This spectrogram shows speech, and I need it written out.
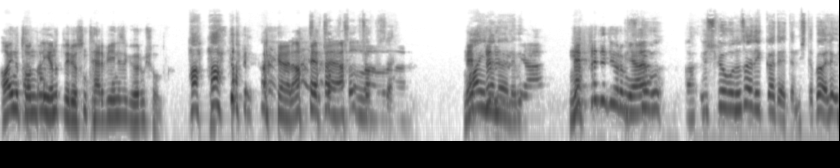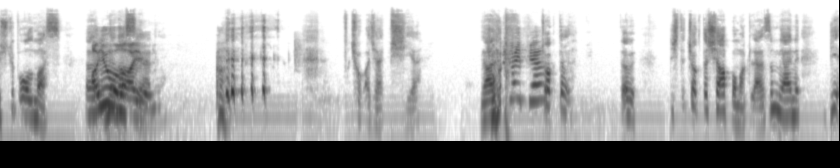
Aynı tondan ha. yanıt veriyorsun. Terbiyenizi görmüş olduk. Ha ha. yani çok, çok, çok, çok güzel. Nefret Aynen öyle. Ya. Nefret ediyorum ya. Üslubu, üslubunuza dikkat edin. İşte böyle üslup olmaz. Ayı oğlu ayı. Yani? çok acayip bir şey ya. Yani, çok acayip ya. Çok da tabii işte çok da şey yapmamak lazım. Yani bir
